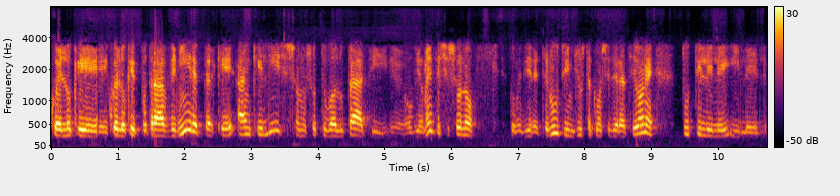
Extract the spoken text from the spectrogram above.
quello che, quello che, potrà avvenire perché anche lì si sono sottovalutati, eh, ovviamente si sono dire, tenuti in giusta considerazione tutti le, le, le,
